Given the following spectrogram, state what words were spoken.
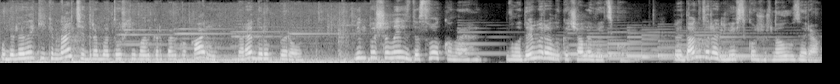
У невеликій кімнаті драматург Іван Карпенко Карій бере до рук перо. Він пише лист до свого колеги Володимира Лукича Левицького, редактора львівського журналу Зоря.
